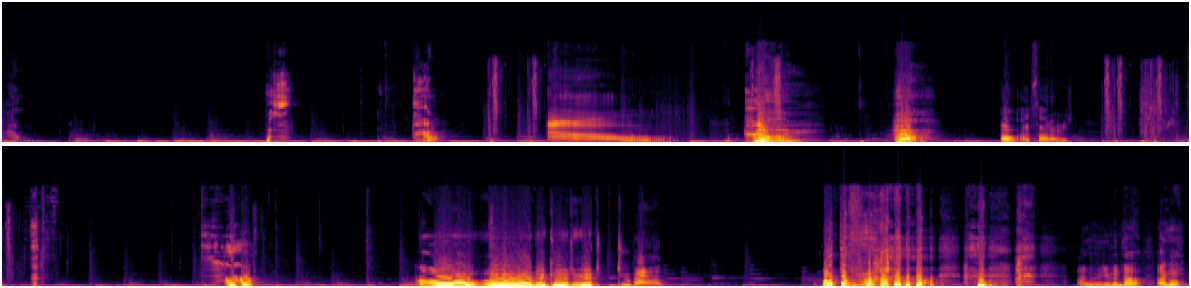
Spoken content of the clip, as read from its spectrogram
Ow. Ow. oh, I thought I was. Oh, I don't want to get hit. Too bad. What the? I don't even know. Okay.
